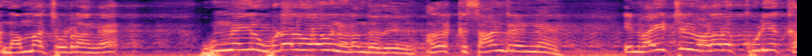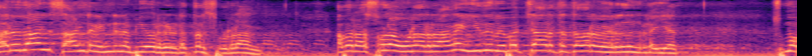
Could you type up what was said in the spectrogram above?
அந்த அம்மா சொல்றாங்க உண்மையில் உடல் உறவு நடந்தது. அதற்கு சான்று என்ன? என் வயிற்றில் வளரக்கூடிய கருதான் சான்று என்று நபி அவர்களிடத்தில் சொல்றாங்க. அவர் ரசூலா உணர்றாங்க இது விபச்சாரத்தை தவிர வேறு எதுவும் கிடையாது. சும்மா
